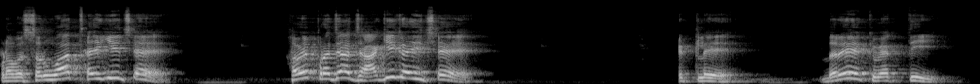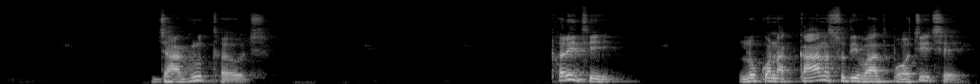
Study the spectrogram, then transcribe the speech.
પણ હવે શરૂઆત થઈ ગઈ છે. હવે પ્રજા જાગી ગઈ છે. એટલે દરેક વ્યક્તિ જાગૃત થયો છે. ફરીથી લોકોના કાન સુધી વાત પહોંચી છે.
